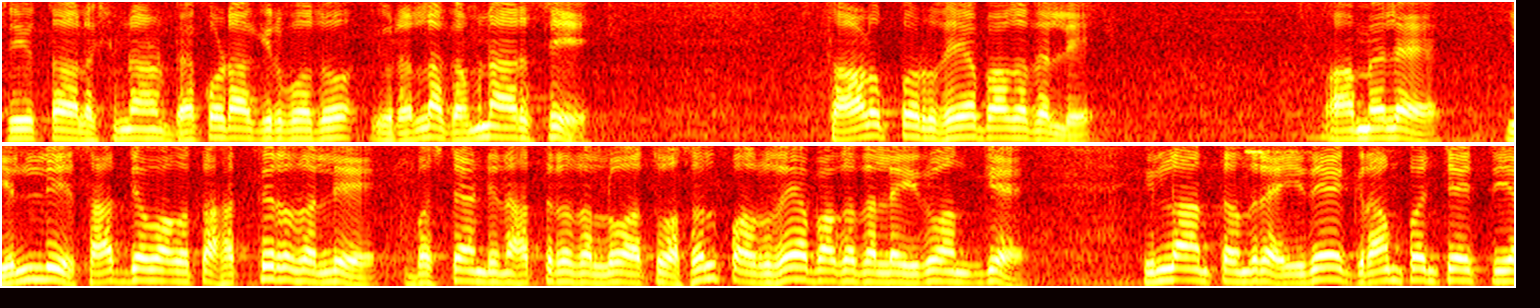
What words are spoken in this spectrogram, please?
ಶ್ರೀಯುತ ಲಕ್ಷ್ಮೀನಾರಾಯಣ ಬ್ಯಾಕೋಡ ಆಗಿರ್ಬೋದು, ಇವರೆಲ್ಲ ಗಮನ ಹರಿಸಿ ತಾಳುಪ್ಪ ಹೃದಯ ಭಾಗದಲ್ಲಿ, ಆಮೇಲೆ ಎಲ್ಲಿ ಸಾಧ್ಯವಾಗುತ್ತೋ ಹತ್ತಿರದಲ್ಲಿ, ಬಸ್ ಸ್ಟ್ಯಾಂಡಿನ ಹತ್ತಿರದಲ್ಲೋ ಅಥವಾ ಸ್ವಲ್ಪ ಹೃದಯ ಭಾಗದಲ್ಲೇ ಇರುವಂಗೆ ಇಲ್ಲ ಅಂತಂದರೆ ಇದೇ ಗ್ರಾಮ ಪಂಚಾಯಿತಿಯ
